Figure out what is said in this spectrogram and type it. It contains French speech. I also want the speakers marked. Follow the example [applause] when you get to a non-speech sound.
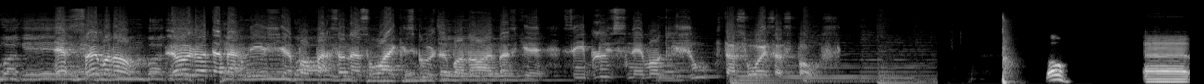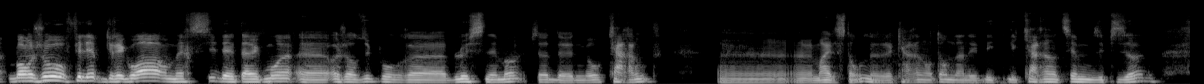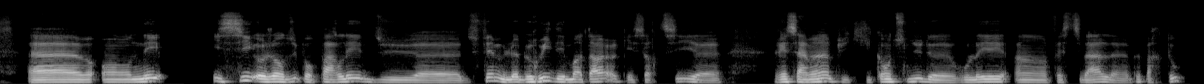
Speaker 1: Yes, mon homme. Là, là, tabarniche, y a pas personne à soir qui se couche de bonheur parce que c'est Bleu Cinéma qui joue. C'est à soir, ça se passe.
Speaker 2: Bon. Euh, bonjour Philippe Grégoire, merci d'être avec moi euh, aujourd'hui pour euh, Bleu Cinéma, épisode numéro 40. un milestone, le 40, on tombe dans les, les 40e épisodes. on est ici aujourd'hui pour parler du, du, film Le bruit des moteurs qui est sorti récemment puis qui continue de rouler en festival un peu partout.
